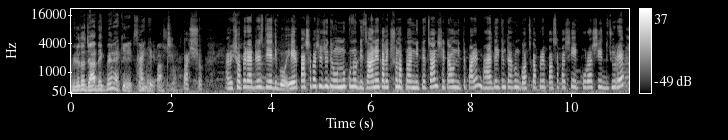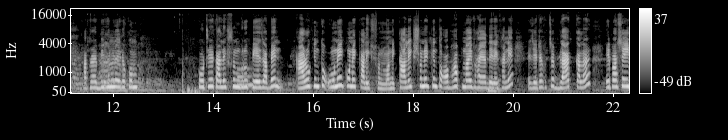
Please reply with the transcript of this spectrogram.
ভিডিওতে যা দেখবেন একই রেট একই রেট পাঁচশো। আমি শপের অ্যাড্রেস দিয়ে দিব। এর পাশাপাশি যদি অন্য কোনো ডিজাইনের কালেকশন আপনারা নিতে চান সেটাও নিতে পারেন। ভাইয়াদের কিন্তু এখন গজ কাপড়ের পাশাপাশি এই পুরা শীত জুড়ে আপনারা বিভিন্ন এরকম কোটের কালেকশনগুলো পেয়ে যাবেন। আরও কিন্তু অনেক অনেক কালেকশন মানে কালেকশনের কিন্তু অভাব নাই ভাইয়াদের এখানে। যেটা হচ্ছে ব্ল্যাক কালার এ পাশে এই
